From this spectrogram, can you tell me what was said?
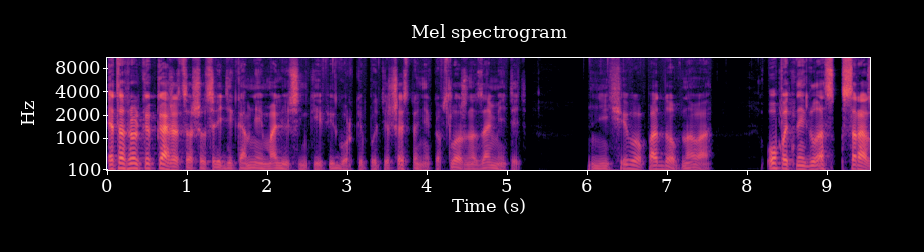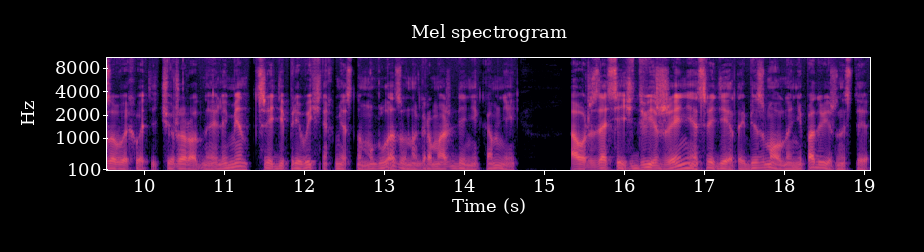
Это только кажется, что среди камней малюсенькие фигурки путешественников сложно заметить. Ничего подобного. Опытный глаз сразу выхватит чужеродный элемент среди привычных местному глазу нагромождений камней. А уж засечь движение среди этой безмолвной неподвижности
